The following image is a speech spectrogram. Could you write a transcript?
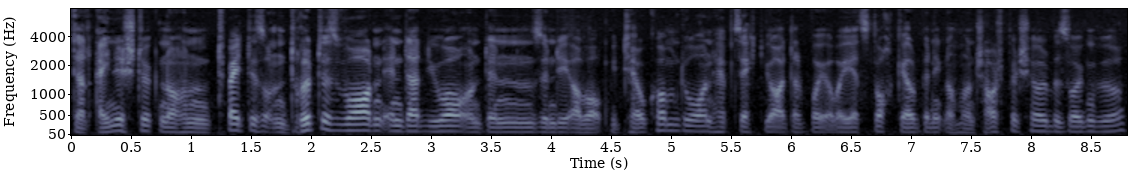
das eine Stück noch ein zweites und ein drittes worden in das Jahr. Und dann sind die aber auch mit gekommen und haben gesagt, ja, das wollte ich aber jetzt doch Geld, wenn ich nochmal ein Schauspielschule besorgen würde.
